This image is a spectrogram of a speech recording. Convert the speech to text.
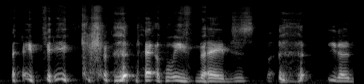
AP that we've made, just you know,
